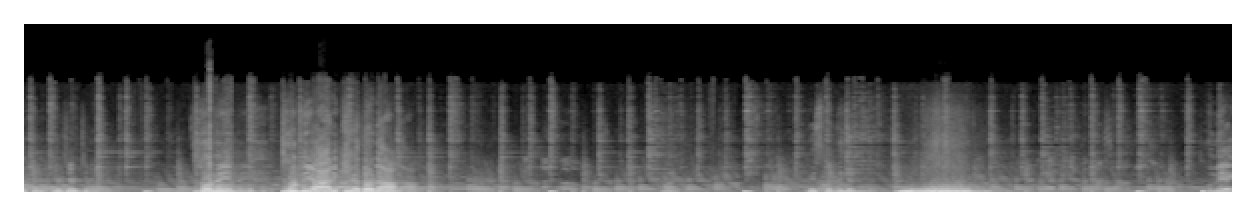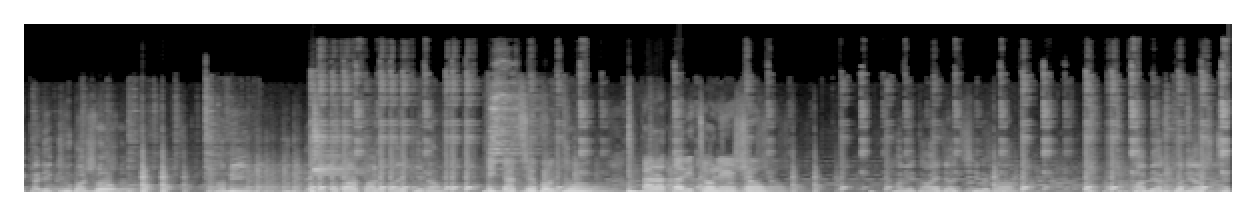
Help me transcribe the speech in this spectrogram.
আচ্ছা আচ্ছা আচ্ছা। তুমি তুমি আর খেদো না। তুমি এখানে একটু বসো। আমি কোথাও পানি পাই কিনা। ঠিক আছে বন্ধু তাড়াতাড়ি চলে এসো। আমি তাই যাচ্ছি রেখা আমি এক্ষুনি আসছি।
